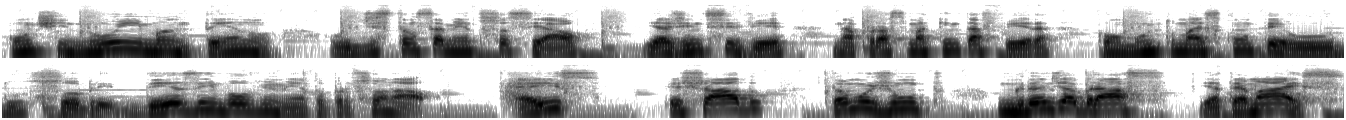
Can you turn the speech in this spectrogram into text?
continuem mantendo o distanciamento social e a gente se vê na próxima quinta-feira com muito mais conteúdo sobre desenvolvimento profissional. É isso, fechado? Tamo junto, um grande abraço e até mais!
